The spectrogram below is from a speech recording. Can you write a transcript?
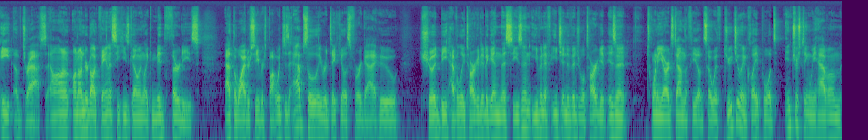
eight of drafts. On, on underdog fantasy, he's going like mid 30s at the wide receiver spot, which is absolutely ridiculous for a guy who should be heavily targeted again this season, even if each individual target isn't 20 yards down the field. So with Juju and Claypool, it's interesting we have them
